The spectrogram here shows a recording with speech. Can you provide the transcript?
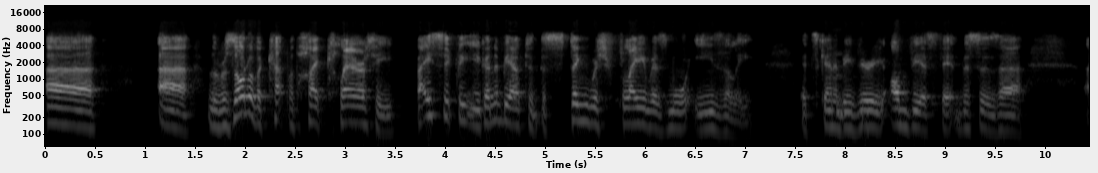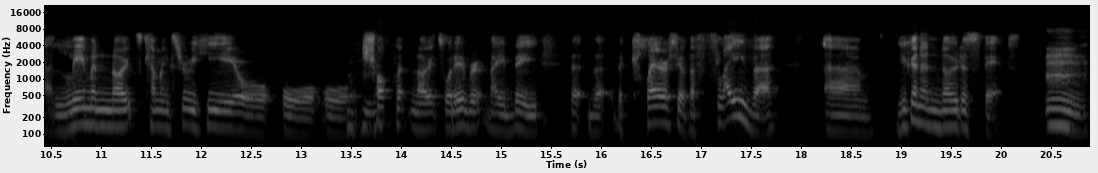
uh, uh, the result of a cup with high clarity, basically you're going to be able to distinguish flavors more easily. It's going to be very obvious that this is a, a lemon notes coming through here or, or, or Mhm. chocolate notes, whatever it may be. The, the, the clarity of the flavor, um, you're going to notice that. Mm,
